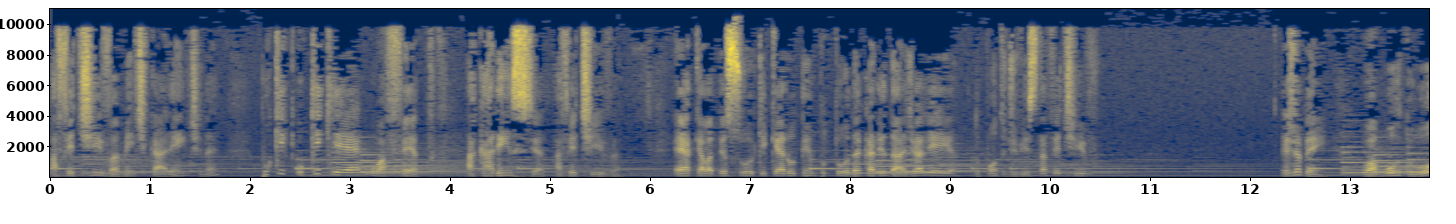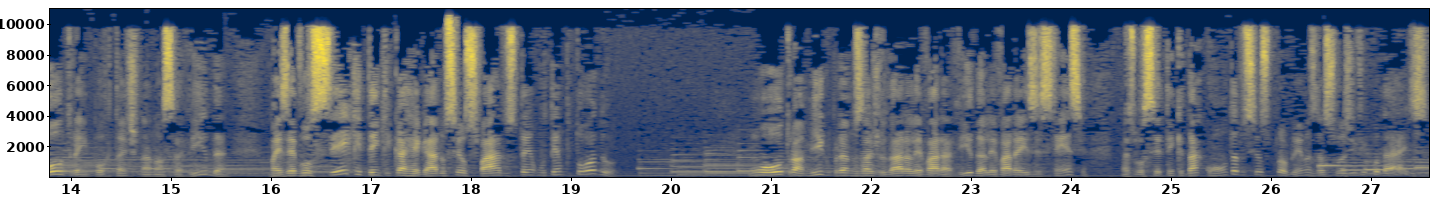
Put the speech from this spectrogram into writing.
Afetivamente carente, né? Porque, o que, que é o afeto? A carência afetiva. é aquela pessoa que quer o tempo todo a caridade alheia, do ponto de vista afetivo. Veja bem, o amor do outro é importante na nossa vida, mas é você que tem que carregar os seus fardos o tempo todo. Um ou outro amigo para nos ajudar a levar a vida, a levar a existência, mas você tem que dar conta dos seus problemas, das suas dificuldades.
